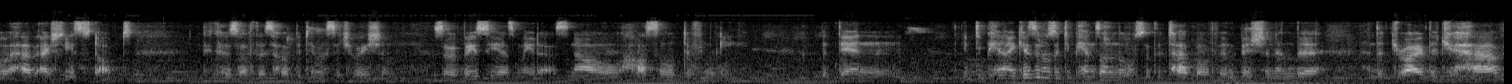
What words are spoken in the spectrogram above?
or have actually stopped because of this whole epidemic situation. So it basically has made us now hustle differently. But then it depend. I guess it also depends on also the type of ambition and the and the drive that you have.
